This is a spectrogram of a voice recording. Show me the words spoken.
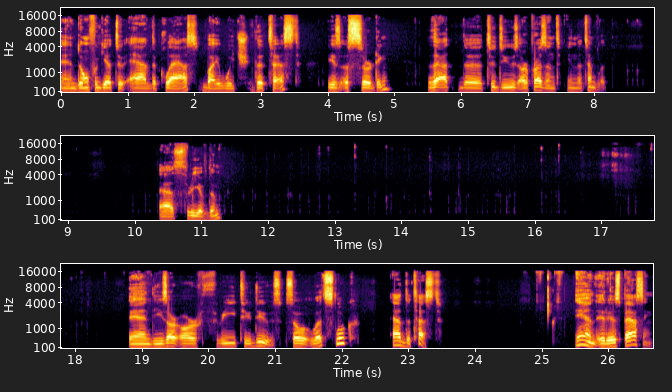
And don't forget to add the class by which the test is asserting that the to-dos are present in the template. Add three of them. And these are our three to-dos. So let's look at the test. And it is passing.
